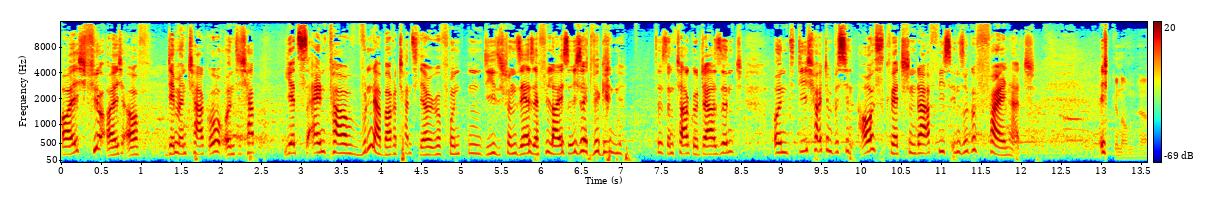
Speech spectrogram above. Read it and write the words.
euch, für euch auf dem Entago und ich habe jetzt ein paar wunderbare Tanzlehrer gefunden, die schon sehr, sehr fleißig seit Beginn des Entago da sind und die ich heute ein bisschen ausquetschen darf, wie es ihnen so gefallen hat. Ich genommen, ja.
